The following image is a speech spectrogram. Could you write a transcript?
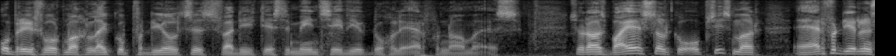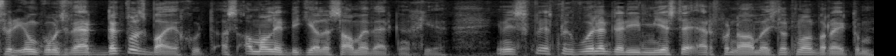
opbrengs word maar gelykop verdeel soos wat die testament sê wie ook nog hulle erfgename is. So daar's baie sulke opsies, maar 'n herverdelingsooreenkoms werk dikwels baie goed as almal net bietjie hulle samewerking gee. Jy mens vrees gewoonlik dat die meeste erfgename is heeltemal bereid om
